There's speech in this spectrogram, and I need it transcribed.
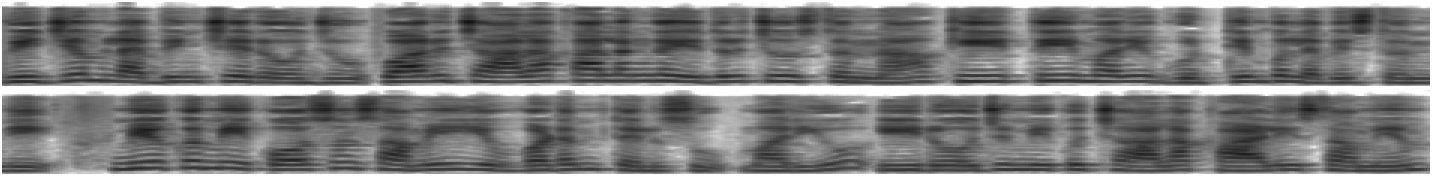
విజయం లభించే రోజు. వారు చాలా కాలంగా ఎదురు చూస్తున్న కీర్తి మరియు గుర్తింపు లభిస్తుంది. మీకు మీ కోసం సమయం ఇవ్వడం తెలుసు. మరియు ఈ రోజు మీకు చాలా ఖాళీ సమయం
